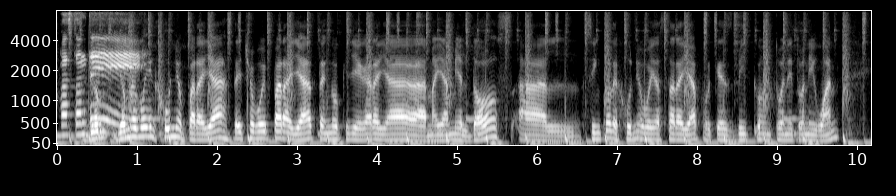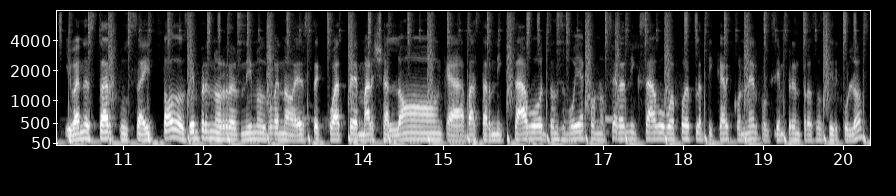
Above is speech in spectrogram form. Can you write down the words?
bastante... Yo, me voy en junio para allá, de hecho voy para allá, tengo que llegar allá a Miami el 2, al 5 de junio voy a estar allá porque es Bitcoin 2021 y van a estar pues ahí todos, siempre nos reunimos, bueno, este cuate Marshall Long, ah, va a estar Nick Sabo, entonces voy a conocer a Nick Sabo, voy a poder platicar con él porque siempre entro a esos círculos,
